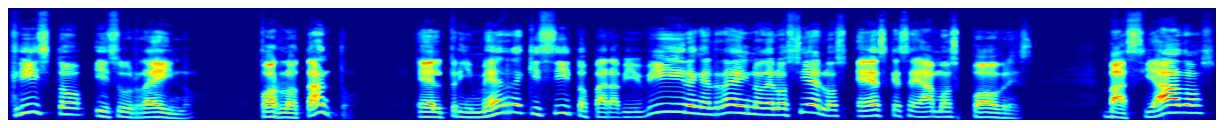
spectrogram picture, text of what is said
Cristo y su reino. Por lo tanto, el primer requisito para vivir en el reino de los cielos es que seamos pobres, vaciados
